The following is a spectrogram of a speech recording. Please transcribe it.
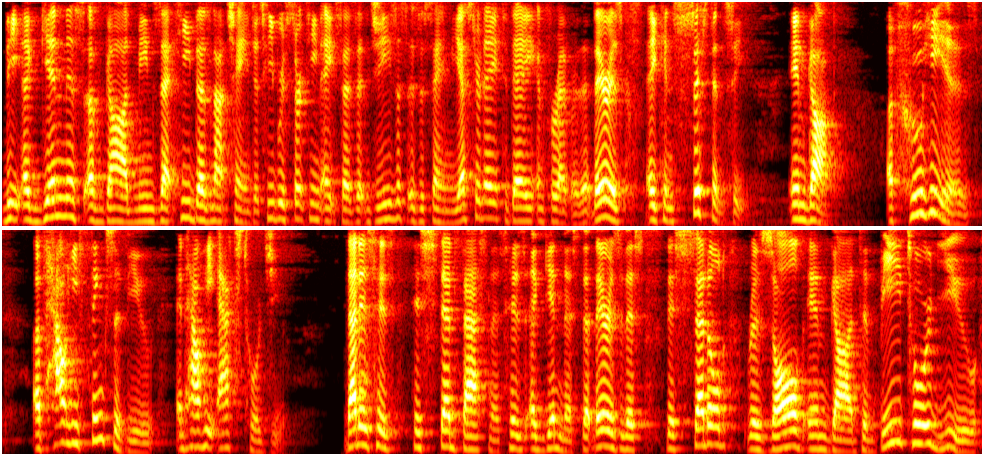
The againness of God means that He does not change. As Hebrews 13 8 says, that Jesus is the same yesterday, today, and forever. That there is a consistency in God of who He is, of how He thinks of you, and how He acts towards you. That is His, his steadfastness, His againness, that there is this, this settled resolve in God to be toward you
